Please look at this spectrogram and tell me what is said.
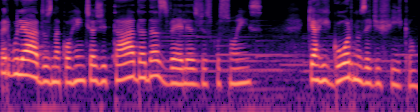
mergulhados na corrente agitada das velhas discussões que a rigor nos edificam,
